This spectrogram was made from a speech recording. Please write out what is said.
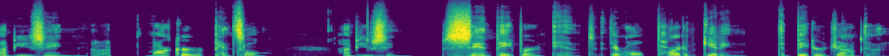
I'm using a marker or pencil. I'm using sandpaper, and they're all part of getting the bigger job done.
